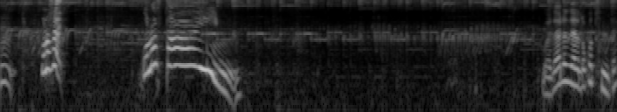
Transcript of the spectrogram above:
응, 타임! 보너스 타임! 왜 다른 데랑 똑같은데?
